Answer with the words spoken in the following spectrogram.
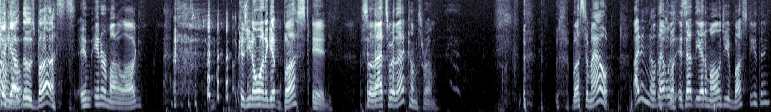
Check don't out know. those busts. in inner monologue because you don't want to get busted. So that's where that comes from. Bust them out. I didn't know that was. Is that the etymology of bust? Do you think?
